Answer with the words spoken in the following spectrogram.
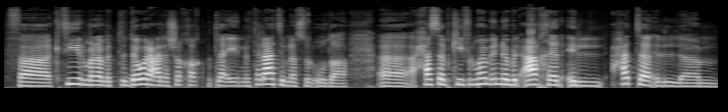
فكتير مرة بتدور على شقق بتلاقي إنه ثلاثة بنفس الأوضة. آه حسب كيف المهم إنه بالآخر ال حتى ال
